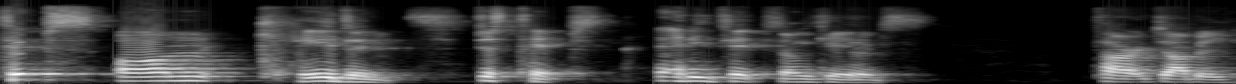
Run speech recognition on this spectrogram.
Tips on cadence. Just tips. Any tips on cadence? Tarek Jabi.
